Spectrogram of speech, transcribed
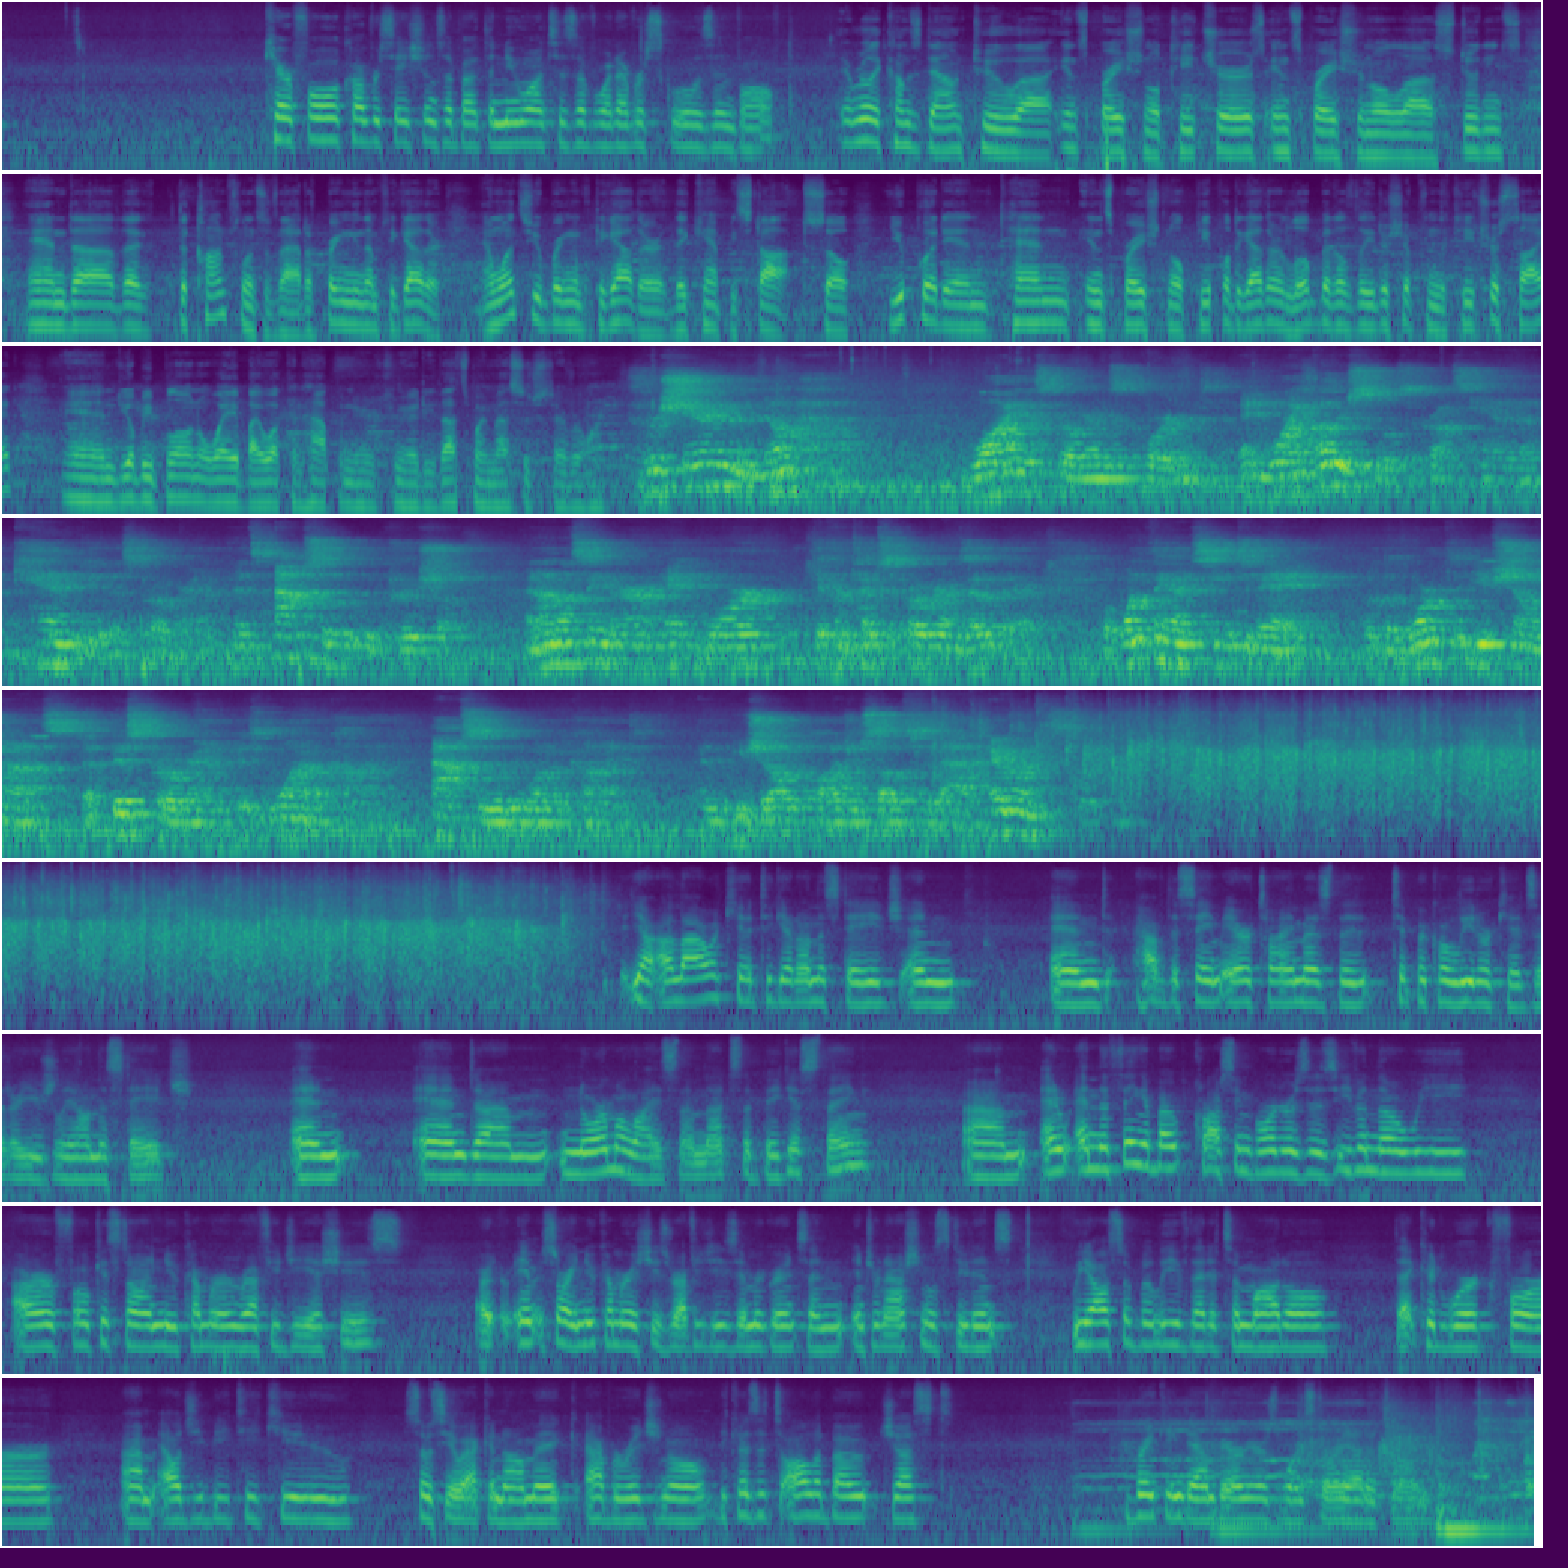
careful conversations about the nuances of whatever school is involved. It really comes down to uh, inspirational teachers, inspirational uh, students, and uh, the, the confluence of that, of bringing them together. And once you bring them together, they can't be stopped. So you put in 10 inspirational people together, a little bit of leadership from the teacher's side, and you'll be blown away by what can happen in your community. That's my message to everyone. We're sharing the know-how, why this program is important, and why other schools across Canada can do this program. And it's absolutely crucial. And I'm not saying there aren't more different types of programs out there, but one thing I've seen today, with the warmth that you've shown us, that this program is one of a kind, absolutely one of a kind. And you should all applaud yourselves for that. Everyone's yeah, allow a kid to get on the stage and and have the same airtime as the typical leader kids that are usually on the stage, and and um, normalize them. That's the biggest thing. Um, and and the thing about crossing borders is even though we are focused on newcomer and refugee issues, or im- sorry, newcomer issues, refugees, immigrants, and international students, we also believe that it's a model that could work for um, LGBTQ socioeconomic, Aboriginal, because it's all about just breaking down barriers one story at a time.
